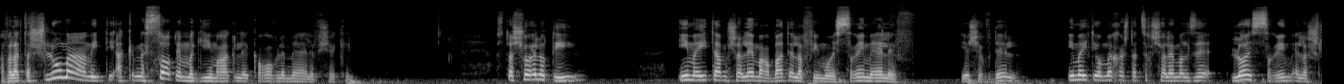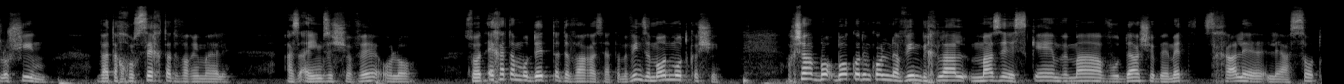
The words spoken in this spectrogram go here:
אבל התשלום האמיתי, הקנסות הם מגיעים רק לקרוב ל-100 אלף שקל. אז אתה שואל אותי, אם היית משלם 4,000 או 20 אלף, יש הבדל? אם הייתי אומר לך שאתה צריך לשלם על זה לא 20 אלא 30, ואתה חוסך את הדברים האלה, אז האם זה שווה או לא? זאת אומרת, איך אתה מודד את הדבר הזה? אתה מבין? זה מאוד מאוד קשה. עכשיו בוא, בוא קודם כל נבין בכלל מה זה הסכם ומה העבודה שבאמת צריכה להיעשות.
